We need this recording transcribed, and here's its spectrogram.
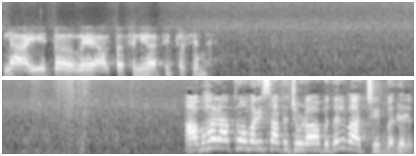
ના એ તો હવે આવતા શનિવારથી થશે ને. આભાર આપનો અમારી સાથે જોડાવા બદલ વાતચીત બદલ.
